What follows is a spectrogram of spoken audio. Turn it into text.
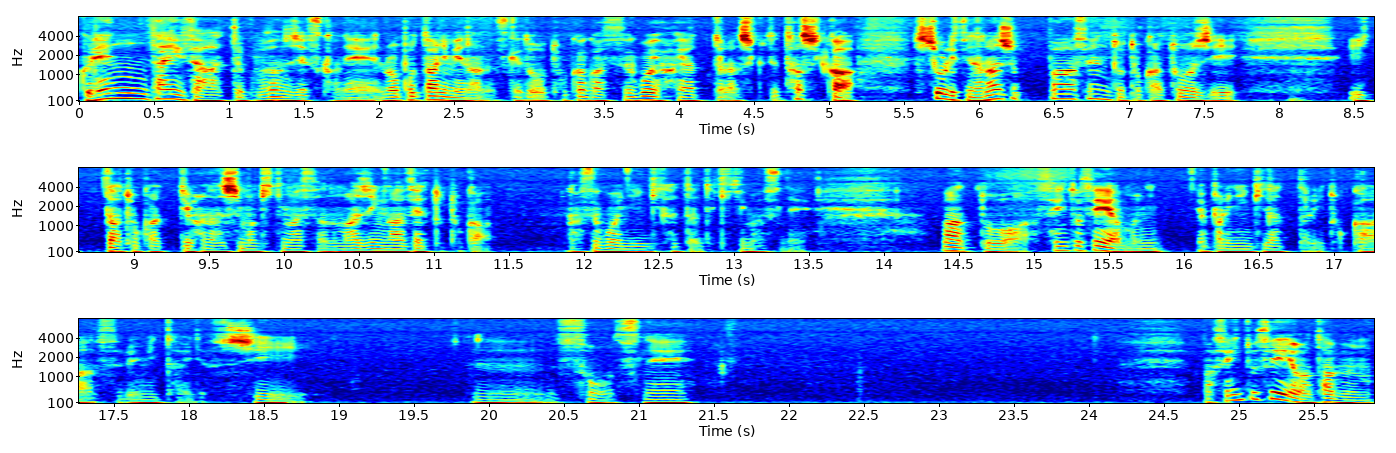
グレンダイザーってご存知ですかね？ロボットアニメなんですけどとかがすごい流行ったらしくて確か視聴率70%とか当時いったとかっていう話も聞きます。あのマジンガー Z とかがすごい人気だったって聞きますね、まあ、あとはセイントセイヤもやっぱり人気だったりとかするみたいですしうんそうですね。まあ、セイントセイヤは多分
